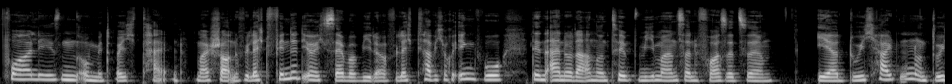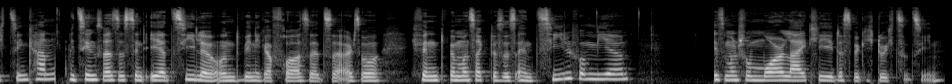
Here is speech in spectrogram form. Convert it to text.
vorlesen und mit euch teilen. Mal schauen, vielleicht findet ihr euch selber wieder. Vielleicht habe ich auch irgendwo den einen oder anderen Tipp, wie man seine Vorsätze eher durchhalten und durchziehen kann. Beziehungsweise es sind eher Ziele und weniger Vorsätze. Also ich finde, wenn man sagt, das ist ein Ziel von mir, ist man schon more likely, das wirklich durchzuziehen.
